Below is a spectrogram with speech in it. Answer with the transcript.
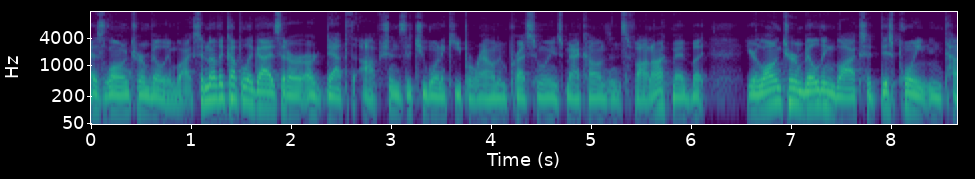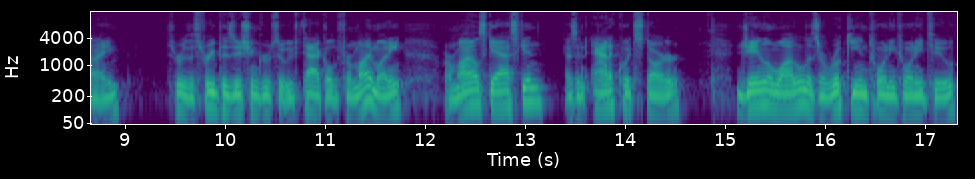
as long term building blocks. Another couple of guys that are, are, depth options that you want to keep around in Preston Williams, Mack Hollins, and Salvon Ahmed. But your long term building blocks at this point in time, through the three position groups that we've tackled for my money, are Myles Gaskin as an adequate starter, Jaylen Waddle as a rookie in 2022,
